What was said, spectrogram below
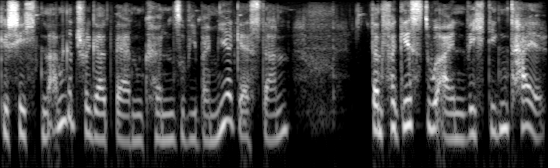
Geschichten angetriggert werden können, so wie bei mir gestern, dann vergisst du einen wichtigen Teil.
